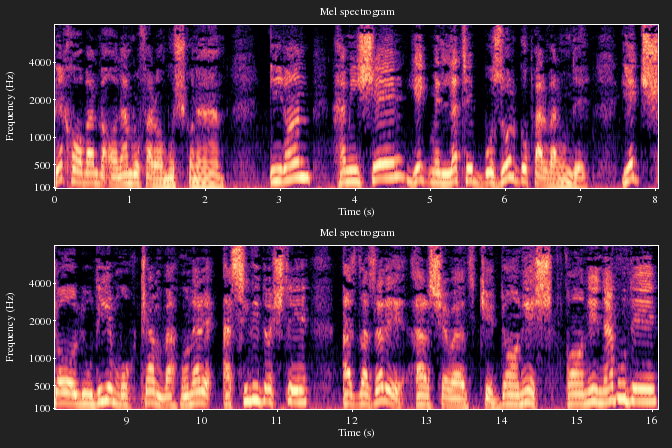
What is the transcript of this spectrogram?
بخوابند و عالم رو فراموش کنند ایران همیشه یک ملت بزرگ و پرورونده یک شالوده محکم و هنر اصیلی داشته. از نظر عرض شود که دانش قانع نبوده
